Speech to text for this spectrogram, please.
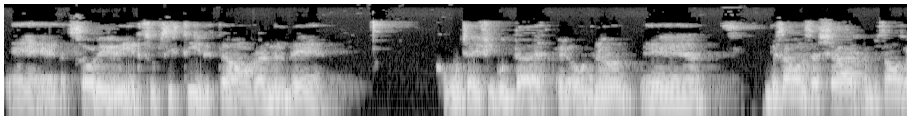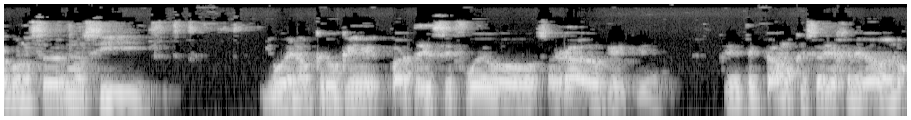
eh, sobrevivir, subsistir. Estábamos realmente con muchas dificultades, pero bueno, eh, empezamos a ensayar, empezamos a conocernos y y bueno, creo que parte de ese fuego sagrado que, detectamos que se había generado en los,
